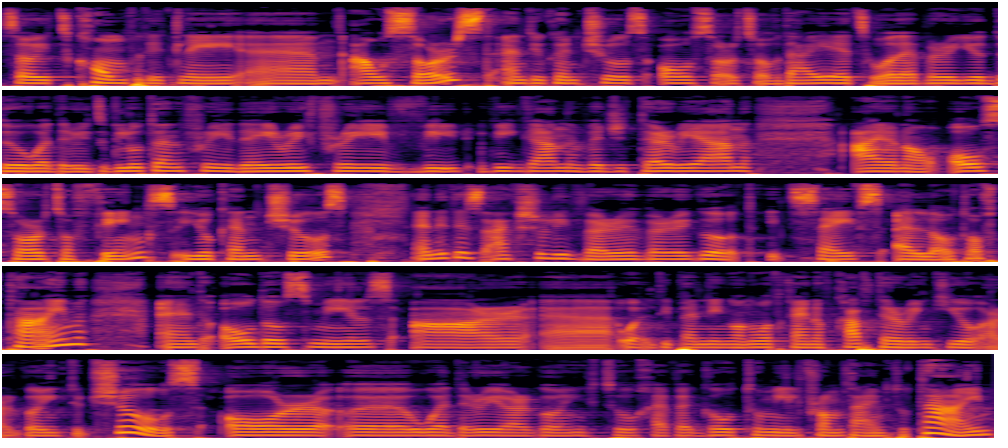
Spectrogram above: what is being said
So it's completely um, outsourced and you can choose all sorts of diets, whatever you do, whether it's gluten free, dairy free, ve- vegan, vegetarian, I don't know, all sorts of things you can choose. And it is actually very, very good. It saves a lot of time and all those meals are, uh, well, depending on what kind of catering you are going to choose or uh, whether you are going going to have a go-to meal from time to time,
